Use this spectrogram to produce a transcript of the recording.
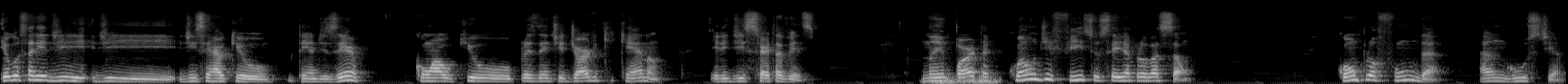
eu gostaria de, de, de encerrar o que eu tenho a dizer com algo que o presidente George Cannon ele disse certa vez. Não importa quão difícil seja a provação, quão profunda a angústia,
